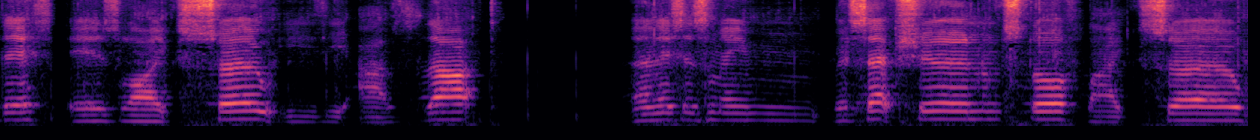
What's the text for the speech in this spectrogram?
This is like so easy as that. And this is main reception and stuff, like so.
